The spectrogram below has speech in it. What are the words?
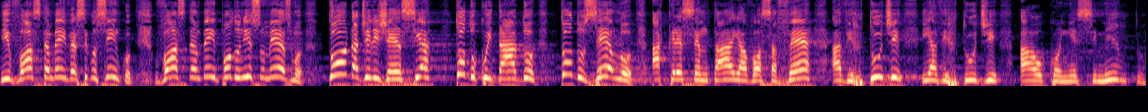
e vós também, versículo 5: vós também, pondo nisso mesmo, toda a diligência, todo cuidado, todo zelo, acrescentai à vossa fé a virtude e a virtude ao conhecimento.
